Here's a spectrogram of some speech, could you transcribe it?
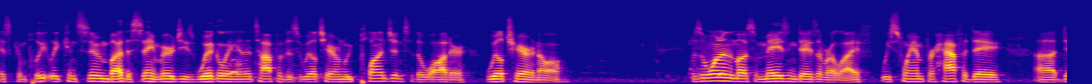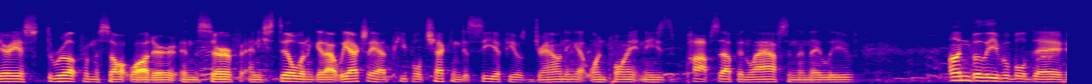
is completely consumed by the same urge. He's wiggling in the top of his wheelchair, and we plunge into the water, wheelchair and all. It was one of the most amazing days of our life. We swam for half a day. Uh, Darius threw up from the salt water and the surf, and he still wouldn't get out. We actually had people checking to see if he was drowning at one point, and he pops up and laughs, and then they leave. Unbelievable day.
